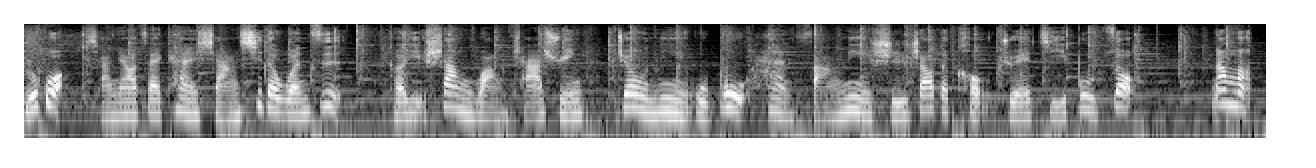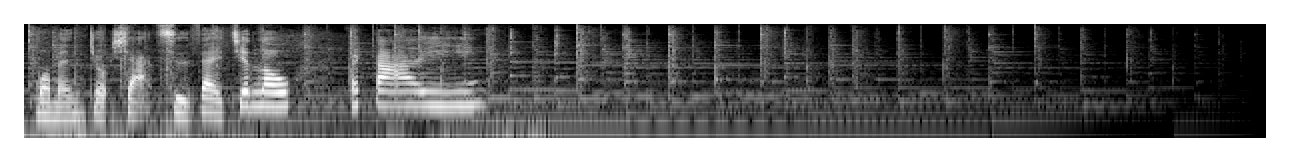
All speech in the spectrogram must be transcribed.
如果想要再看详细的文字，可以上网查询救溺五步和防溺十招的口诀及步骤。那么我们就下次再见喽，拜拜。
